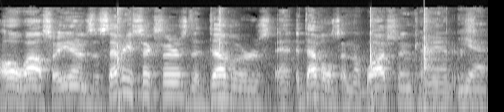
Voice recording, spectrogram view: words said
Oh wow, so he owns the 76ers, the Devils, and Devils, and the Washington Commanders. Yeah.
